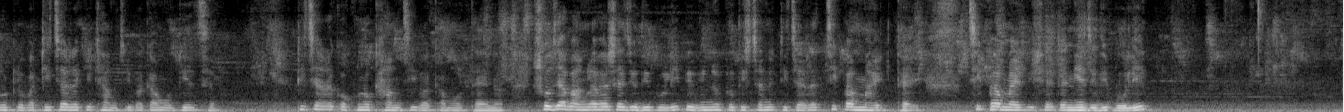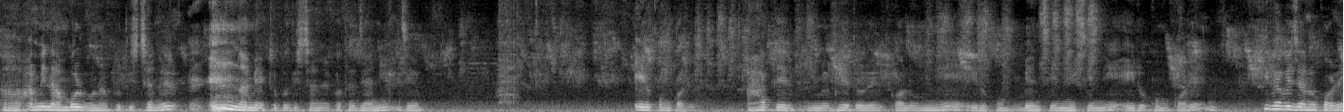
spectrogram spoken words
ঘটলো বা টিচাররা কি খামচি বা কামড় দিয়েছে? টিচাররা কখনো খামচি বা কামড় দেয় না। সোজা বাংলা ভাষায় যদি বলি, বিভিন্ন প্রতিষ্ঠানের টিচাররা চিপা মাইট দেয়। চিপা মাইট বিষয়টা নিয়ে যদি বলি আমি নাম বলব না প্রতিষ্ঠানের, আমি একটা প্রতিষ্ঠানের কথা জানি যে এরকম করে। হাতের ভেতরে কলম নিয়ে এরকম বেঞ্চের নিচে নিয়ে এইরকম করে। কীভাবে যেন করে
